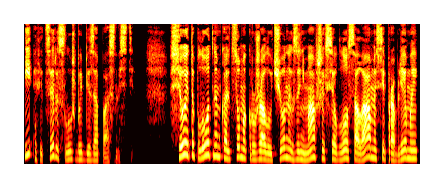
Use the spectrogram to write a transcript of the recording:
и офицеры службы безопасности. Все это плотным кольцом окружало ученых, занимавшихся в Лос-Аламосе проблемой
